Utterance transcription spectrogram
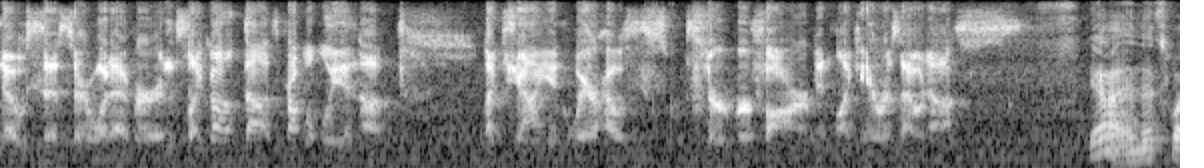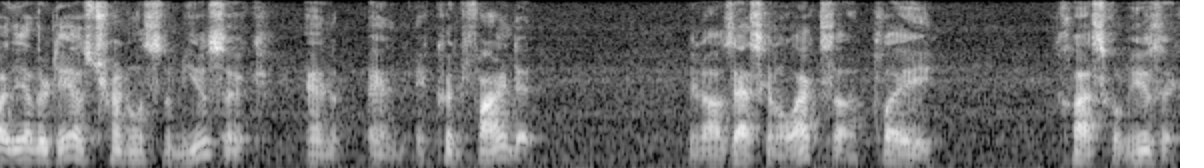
gnosis or whatever, and it's like well no, it's probably in a a giant warehouse server farm in like Arizona. Yeah, and that's why the other day I was trying to listen to music and and it couldn't find it. You know, I was asking Alexa play classical music,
